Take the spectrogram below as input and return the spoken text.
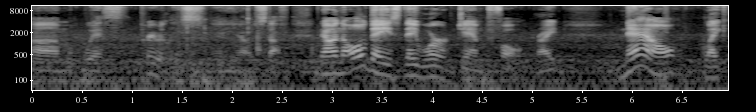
um, with pre-release, you know, stuff. Now in the old days, they were jammed full, right? Now, like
